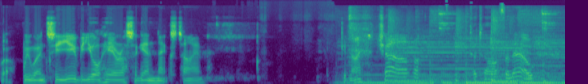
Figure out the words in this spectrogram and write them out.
well, we won't see you, but you'll hear us again next time. Good night. Ciao. Ta-ta for now.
